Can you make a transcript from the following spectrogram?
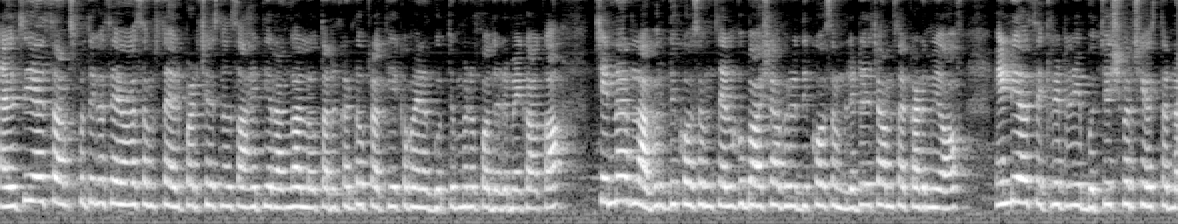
ఎల్సీఎస్ సాంస్కృతిక సేవా సంస్థ ఏర్పాటు చేసిన సాహిత్య రంగాల్లో తనకంటూ ప్రత్యేకమైన గుర్తింపును పొందడమే కాక చిన్నారుల అభివృద్ధి కోసం తెలుగు భాష అభివృద్ధి కోసం little champs academy of India secretary Buchheshwar చేస్తున్న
